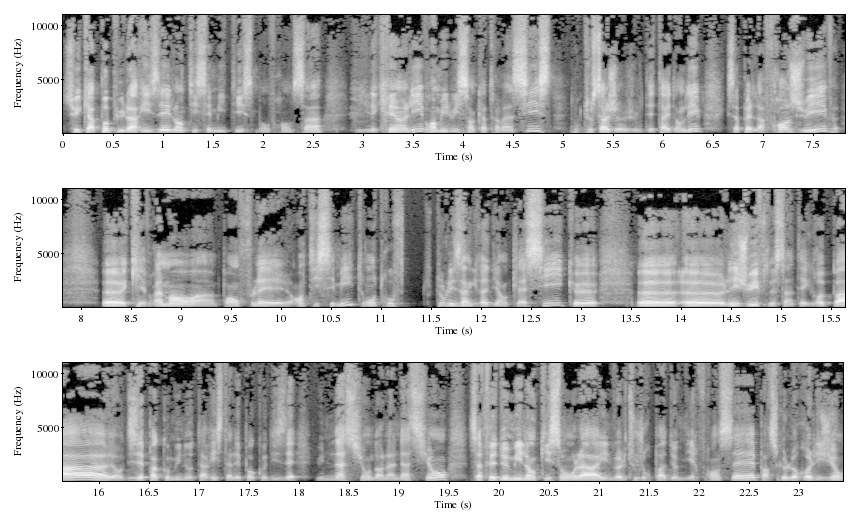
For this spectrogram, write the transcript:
celui qui a popularisé l'antisémitisme en France. Hein. Il écrit un livre en 1886, donc tout ça je, le détaille dans le livre, qui s'appelle La France juive, euh, qui est vraiment un pamphlet antisémite où on trouve tous les ingrédients classiques. Euh, euh, euh, les juifs ne s'intègrent pas. On ne disait pas communautariste à l'époque, on disait une nation dans la nation. Ça fait 2000 ans qu'ils sont là, ils ne veulent toujours pas devenir français parce que leur religion,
